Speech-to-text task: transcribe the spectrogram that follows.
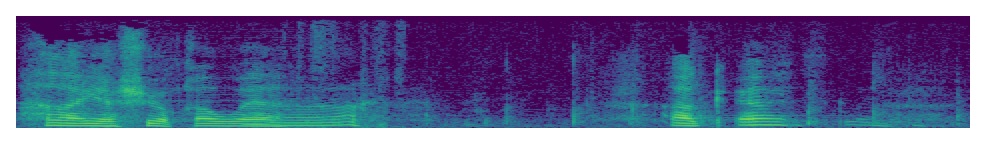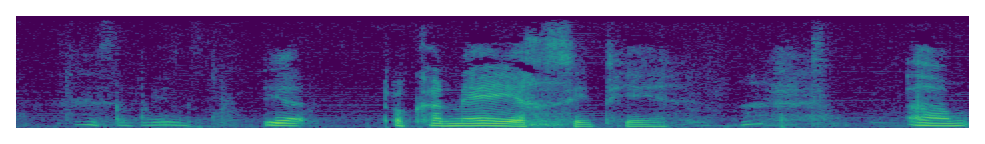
Ha ja shuka wa. Ak. Ja zit hier. Um,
